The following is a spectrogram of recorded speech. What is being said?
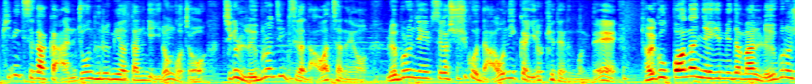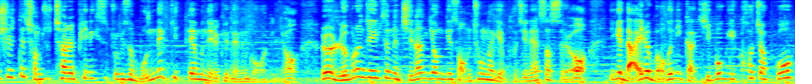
피닉스가 아까 안 좋은 흐름이었다는 게 이런 거죠. 지금 르브론 제임스가 나왔잖아요. 르브론 제임스가 쉬고 나오니까 이렇게 되는 건데 결국 뻔한 얘기입니다만 르브론 쉴 때 점수 차를 피닉스 쪽에서 못 냈기 때문에 이렇게 되는 거거든요. 그리고 르브론 제임스는 지난 경기에서 엄청나게 부진했었어요. 이게 나이를 먹으니까 기복이 커졌고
